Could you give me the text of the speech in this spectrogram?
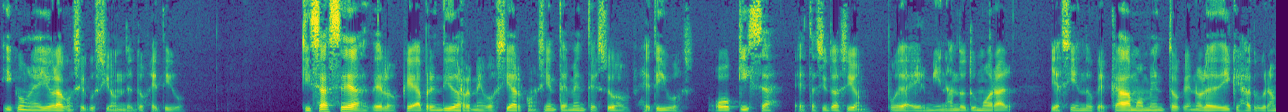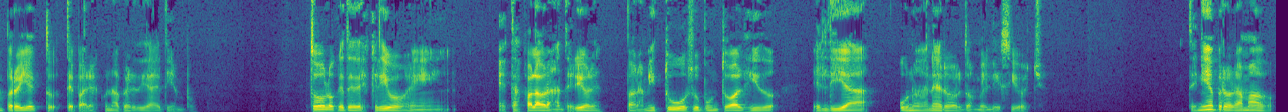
y con ello la consecución de tu objetivo. Quizás seas de los que ha aprendido a renegociar conscientemente sus objetivos, o quizás esta situación pueda ir minando tu moral y haciendo que cada momento que no le dediques a tu gran proyecto te parezca una pérdida de tiempo. Todo lo que te describo en, estas palabras anteriores, para mí tuvo su punto álgido el día 1 de enero del 2018. Tenía programado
